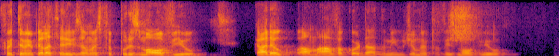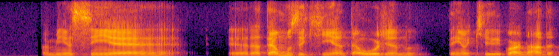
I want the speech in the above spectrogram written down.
foi também pela televisão, mas foi por Smallville. Cara, eu amava acordar domingo de manhã pra ver Smallville. Pra mim, assim, é... era até a musiquinha, até hoje, né? tenho aqui guardada.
